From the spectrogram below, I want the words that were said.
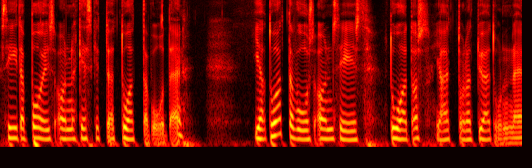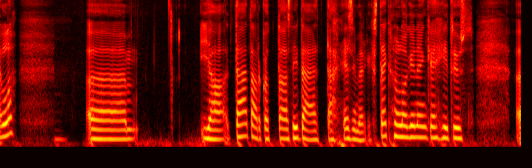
siitä pois on keskittyä tuottavuuteen. Ja tuottavuus on siis tuotos jaettuna työtunneilla. Öö, ja tämä tarkoittaa sitä, että esimerkiksi teknologinen kehitys ö,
